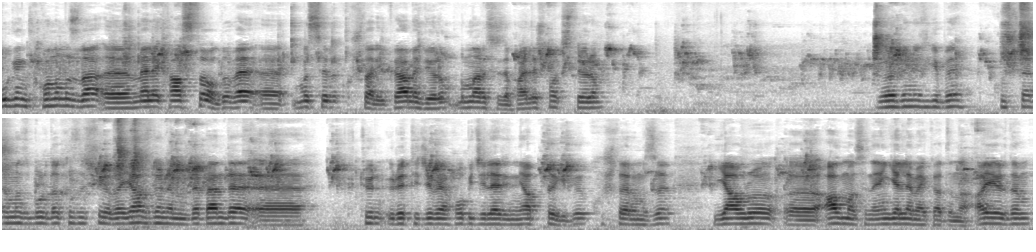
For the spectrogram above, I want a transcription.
Bugünkü konumuz da e, melek hasta oldu ve e, mısır kuşları ikram ediyorum. Bunları size paylaşmak istiyorum. Gördüğünüz gibi kuşlarımız burada kızışıyor ve yaz döneminde ben de e, bütün üretici ve hobicilerin yaptığı gibi kuşlarımızı yavru e, almasını engellemek adına ayırdım.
